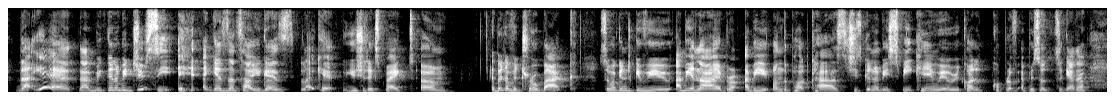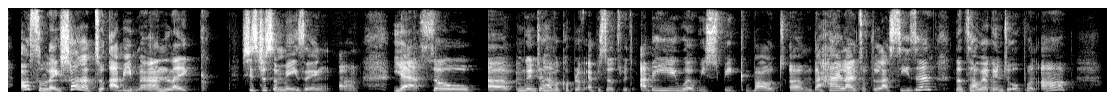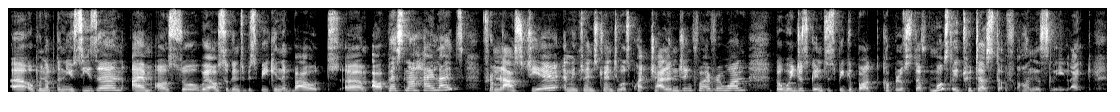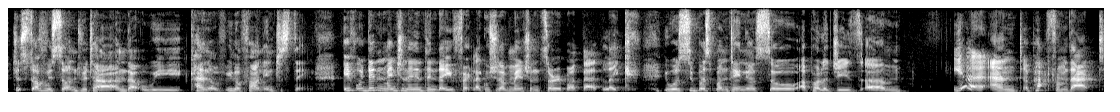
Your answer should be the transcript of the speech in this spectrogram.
that yeah, that be gonna be juicy. I guess that's how you guys like it. You should expect um a bit of a throwback. So we're going to give you Abby and I brought Abby on the podcast. She's gonna be speaking. We recorded a couple of episodes together. Also, like shout out to Abby, man. Like she's just amazing. Um, yeah, so uh, I'm going to have a couple of episodes with Abby where we speak about um, the highlights of the last season. That's how we're going to open up uh, open up the new season. I'm also we're also going to be speaking about um, our personal highlights from last year. I mean, 2020 was quite challenging for everyone, but we're just going to speak about a couple of stuff, mostly Twitter stuff. Honestly, like just stuff we saw on Twitter and that we kind of you know found interesting. If we didn't mention anything that you felt like we should have mentioned, sorry about that. Like it was super spontaneous, so apologies. Um, yeah, and apart from that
